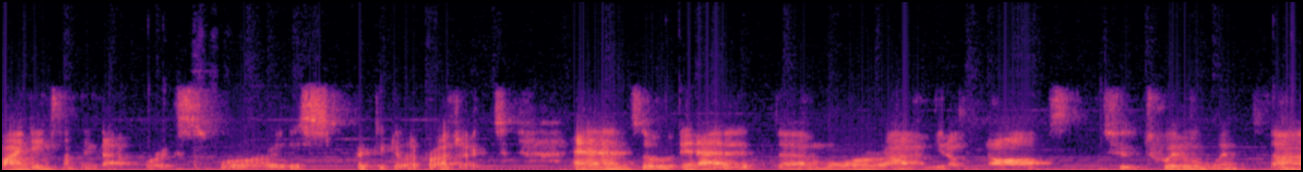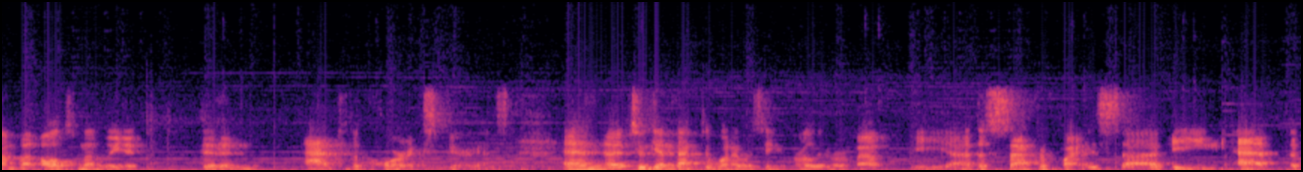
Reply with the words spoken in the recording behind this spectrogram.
finding something that works for this particular project. And so it added uh, more, um, you know, knobs to twiddle with, um, but ultimately it didn't add to the core experience. And uh, to get back to what I was saying earlier about the uh, the sacrifice uh, being at the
